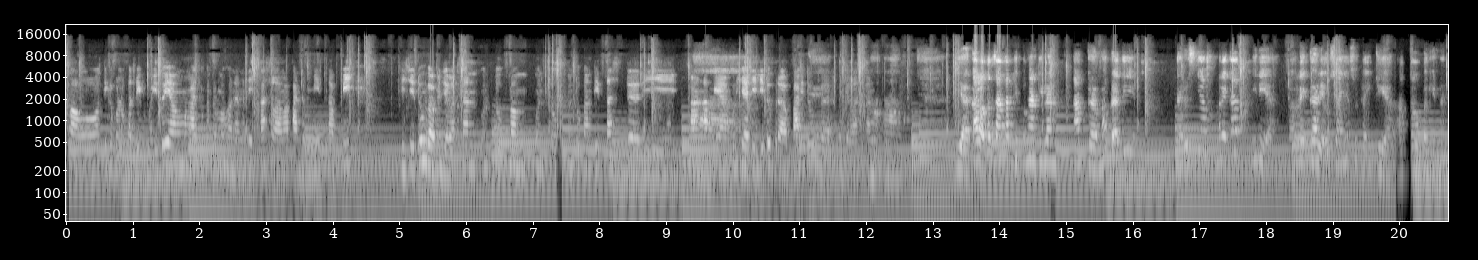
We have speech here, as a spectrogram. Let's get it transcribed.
kalau 34 ribu itu yang mengajukan permohonan menikah selama pandemi. Tapi di situ nggak menjelaskan untuk nom, untuk untuk kuantitas dari anak yang usia dini itu berapa itu nggak menjelaskan. Uh -uh. Ya kalau tercatat di pengadilan agama berarti harusnya mereka ini ya legal ya usianya sudah ideal atau bagaimana?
